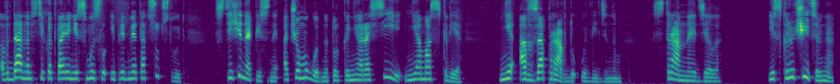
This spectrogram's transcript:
в данном стихотворении смысл и предмет отсутствуют. Стихи написаны о чем угодно, только не о России, не о Москве, не о взаправду увиденном. Странное дело. Исключительно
